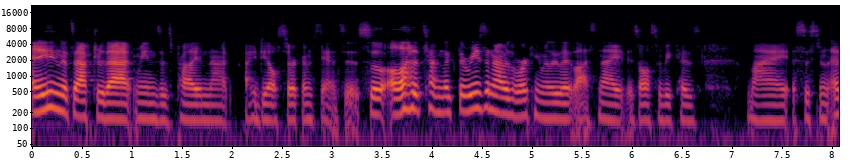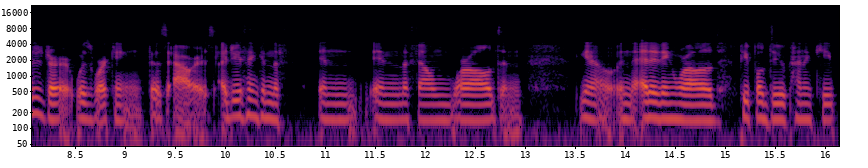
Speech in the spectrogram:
Anything that's after that means it's probably not ideal circumstances. So a lot of time, like the reason I was working really late last night is also because my assistant editor was working those hours. I do think in the in in the film world and you know in the editing world people do kind of keep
